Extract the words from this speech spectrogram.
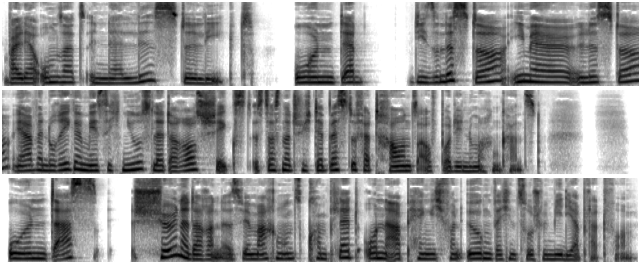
weil der Umsatz in der Liste liegt. Und der diese Liste, E-Mail-Liste, ja, wenn du regelmäßig Newsletter rausschickst, ist das natürlich der beste Vertrauensaufbau, den du machen kannst. Und das Schöne daran ist, wir machen uns komplett unabhängig von irgendwelchen Social-Media-Plattformen,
